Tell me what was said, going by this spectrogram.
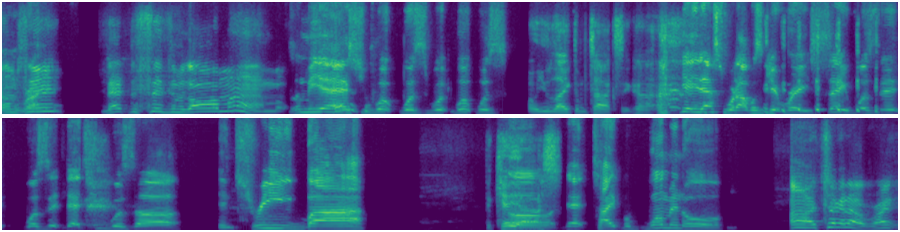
I'm Right. saying that decision was all mine. Let me ask you, what was what what was Oh, you like them toxic, huh? yeah, that's what I was getting ready to say. Was it was it that you was uh intrigued by the uh, that type of woman or All right, check it out, right?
